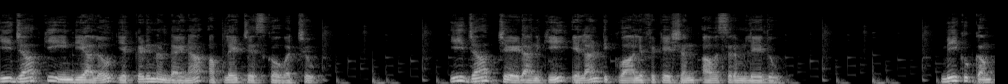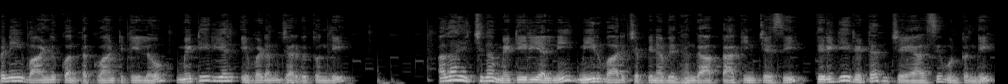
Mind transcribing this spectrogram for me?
ఈ జాబ్కి ఇండియాలో ఎక్కడి నుండైనా అప్లై చేసుకోవచ్చు. ఈ జాబ్ చేయడానికి ఎలాంటి క్వాలిఫికేషన్ అవసరం లేదు. మీకు కంపెనీ వాళ్ళు కొంత క్వాంటిటీలో మెటీరియల్ ఇవ్వడం జరుగుతుంది. అలా ఇచ్చిన మెటీరియల్ని మీరు వారు చెప్పిన విధంగా ప్యాకింగ్ చేసి తిరిగి రిటర్న్ చేయాల్సి ఉంటుంది.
